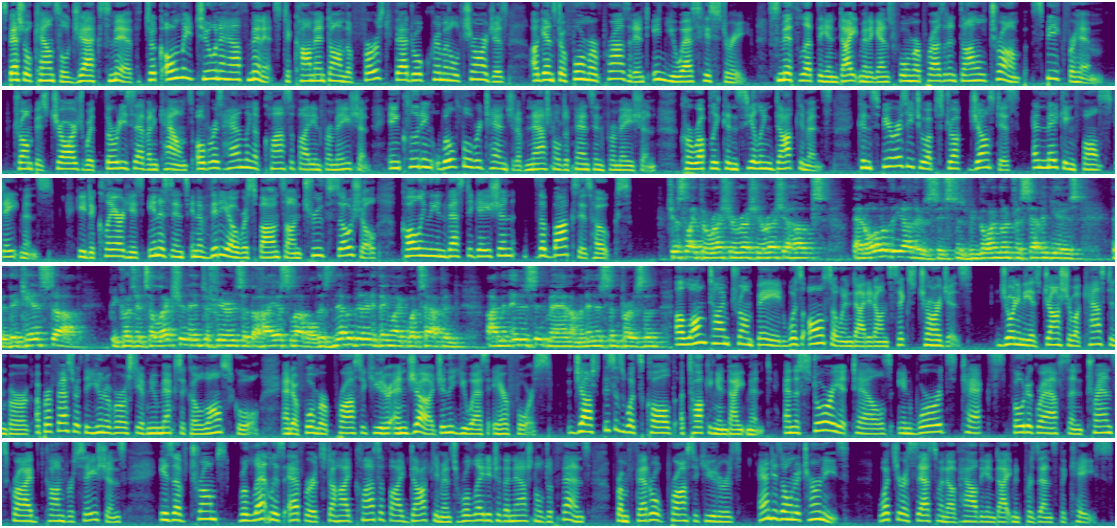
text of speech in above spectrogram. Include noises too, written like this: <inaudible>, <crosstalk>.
Special counsel Jack Smith took only two and a half minutes to comment on the first federal criminal charges against a former president in U.S. history. Smith let the indictment against former President Donald Trump speak for him. Trump is charged with 37 counts over his handling of classified information, including willful retention of national defense information, corruptly concealing documents, conspiracy to obstruct justice, and making false statements. He declared his innocence in a video response on Truth Social, calling the investigation the Boxes hoax. Just like the Russia, Russia, Russia hoax and all of the others, it's just been going on for seven years. Uh, they can't stop because it's election interference at the highest level. There's never been anything like what's happened. I'm an innocent man. I'm an innocent person. A longtime Trump aide was also indicted on six charges. Joining me is Joshua Kastenberg, a professor at the University of New Mexico Law School and a former prosecutor and judge in the U.S. Air Force. Josh, this is what's called a talking indictment. And the story it tells in words, texts, photographs, and transcribed conversations is of Trump's relentless efforts to hide classified documents related to the national defense from federal prosecutors and his own attorneys. What's your assessment of how the indictment presents the case?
